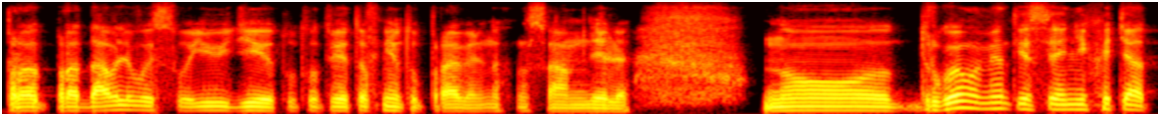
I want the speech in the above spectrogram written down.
продавливай свою идею, тут ответов нету правильных на самом деле. Но другой момент, если они хотят,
